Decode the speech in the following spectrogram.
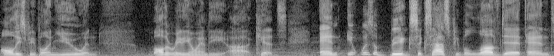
all these people, and you and all the Radio Andy uh, kids. And it was a big success. People loved it. And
